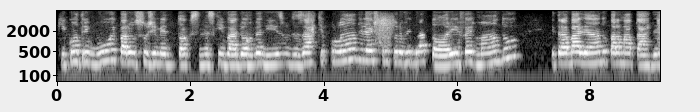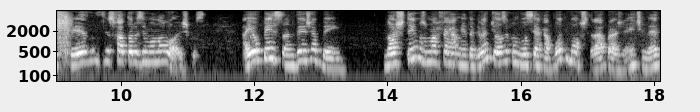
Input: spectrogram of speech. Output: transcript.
que contribuem para o surgimento de toxinas que invadem o organismo, desarticulando a estrutura vibratória, enfermando e trabalhando para matar defesas e os fatores imunológicos. Aí eu pensando, veja bem, nós temos uma ferramenta grandiosa, como você acabou de mostrar para a gente, né,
